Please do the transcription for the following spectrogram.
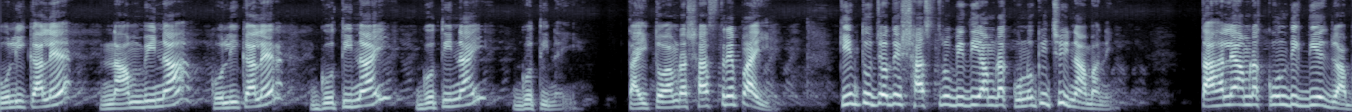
কলিকালে নামবি না, কলিকালের গতি নাই গতি নাই গতি নাই। তাই তো আমরা শাস্ত্রে পাই। কিন্তু যদি শাস্ত্রবিধি আমরা কোনো কিছুই না মানি, তাহলে আমরা কোন দিক দিয়ে যাব?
